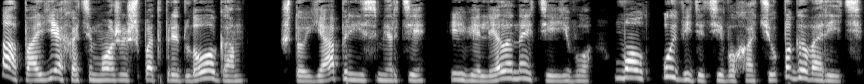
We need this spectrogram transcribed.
А поехать можешь под предлогом, что я при смерти и велела найти его, мол, увидеть его хочу, поговорить.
